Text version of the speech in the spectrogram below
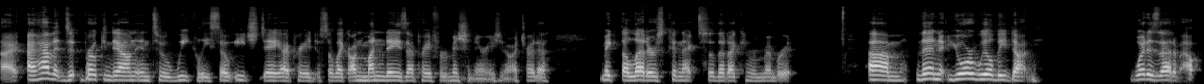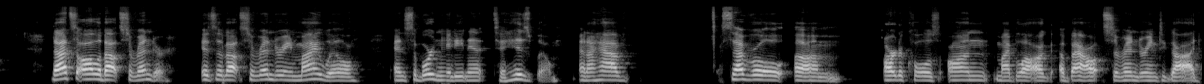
I, I have it broken down into weekly. So each day I pray. So like on Mondays I pray for missionaries. You know, I try to make the letters connect so that I can remember it. Um, then your will be done. What is that about? That's all about surrender. It's about surrendering my will and subordinating it to His will. And I have several um, articles on my blog about surrendering to God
